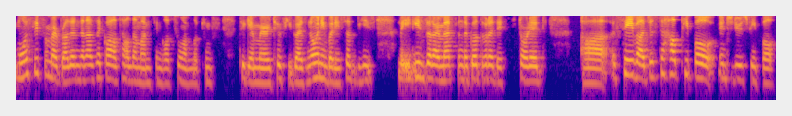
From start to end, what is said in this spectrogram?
mostly for my brother and then i was like oh i'll tell them i'm single too. I'm looking f- to get married too if you guys know anybody. So these ladies that i met from the Gurdwara, they started uh, a seva just to help people introduce people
